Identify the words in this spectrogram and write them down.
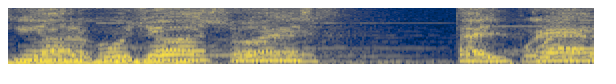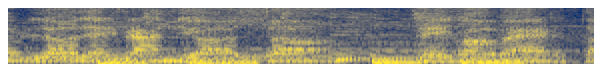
qué orgulloso el pueblo del grandioso Rigoberto.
